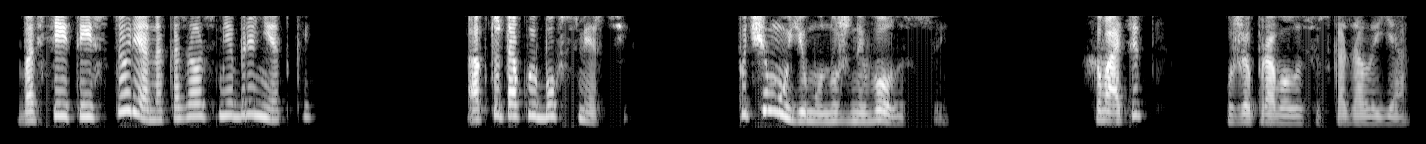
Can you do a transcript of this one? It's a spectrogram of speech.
Во всей этой истории она казалась мне брюнеткой. А кто такой бог смерти? Почему ему нужны волосы? Хватит, уже про волосы сказала я.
